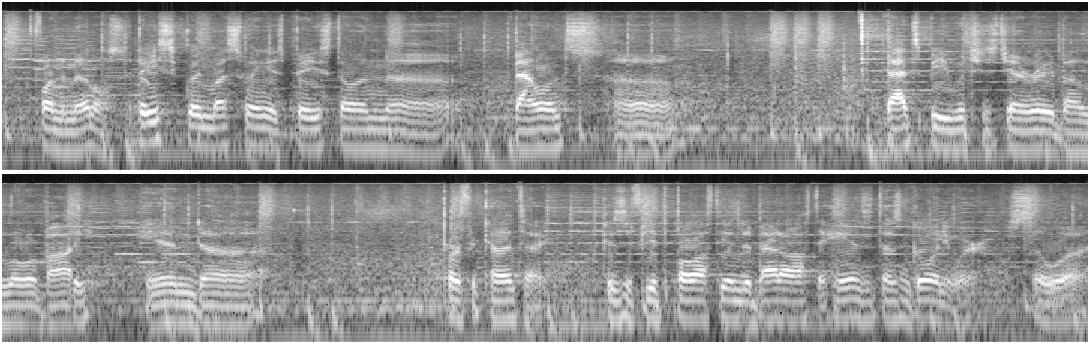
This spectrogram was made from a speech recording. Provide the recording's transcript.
fundamentals. Basically, my swing is based on uh, balance, uh, bat speed, which is generated by the lower body, and uh, perfect contact. Because if you hit the ball off the end of the bat off the hands, it doesn't go anywhere. So uh,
